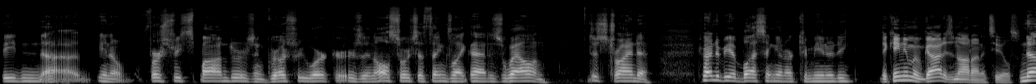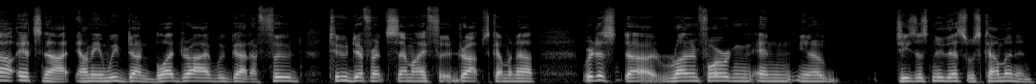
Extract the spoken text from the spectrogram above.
feeding uh, you know first responders and grocery workers and all sorts of things like that as well, and just trying to trying to be a blessing in our community. The kingdom of God is not on its heels. No, it's not. I mean, we've done blood drive. We've got a food, two different semi food drops coming up. We're just uh, running forward, and, and you know, Jesus knew this was coming, and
